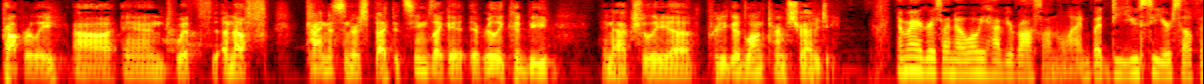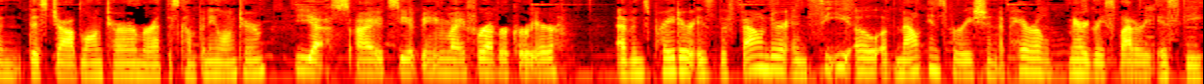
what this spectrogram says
properly, uh, and with enough kindness and respect, it seems like it, it really could be an actually a uh, pretty good long term strategy. Now, Mary Grace, I know we have your boss on the line, but do you see yourself in this job long term or at this company long term? Yes, I see it being my forever career. Evans Prater is the founder and CEO of Mount Inspiration Apparel. Mary Grace Flattery is the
